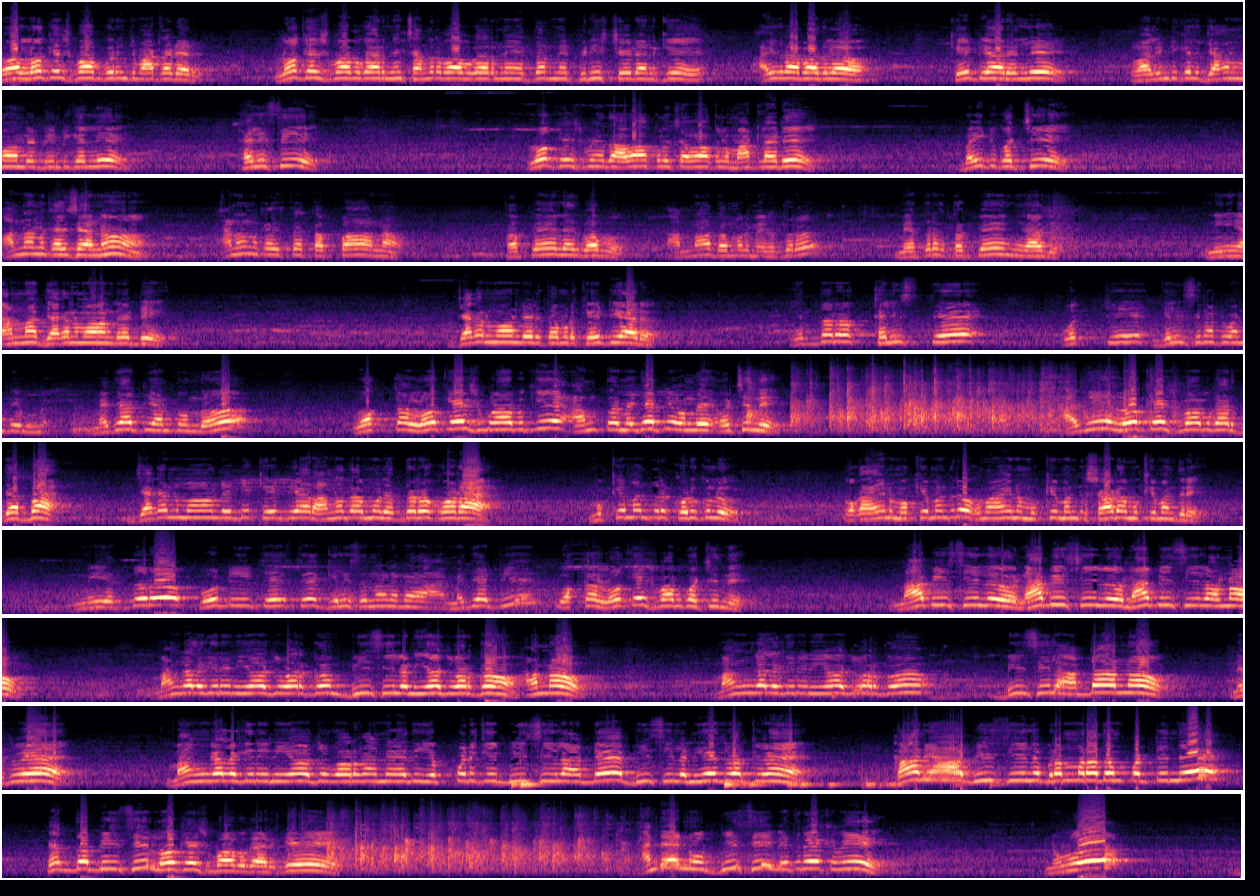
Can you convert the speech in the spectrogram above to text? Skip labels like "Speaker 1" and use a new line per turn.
ఇవాళ లోకేష్ బాబు గురించి మాట్లాడారు. లోకేష్ బాబు గారిని చంద్రబాబు గారిని ఇద్దరిని ఫినిష్ చేయడానికి హైదరాబాద్లో కేటీఆర్ వెళ్ళి వాళ్ళ ఇంటికి వెళ్ళి జగన్మోహన్ రెడ్డి ఇంటికి వెళ్ళి కలిసి లోకేష్ మీద అవాకులు చవాకులు మాట్లాడి బయటకు వచ్చి అన్నను కలిశాను అన్నను కలిస్తే తప్ప అన్నావు. తప్పే లేదు బాబు. అన్న తమ్ముడు మీరిద్దరు మీ ఇద్దరికి తప్పేం కాదు. నీ అన్న జగన్మోహన్ రెడ్డి జగన్మోహన్ రెడ్డి తమ్ముడు కేటీఆర్ ఇద్దరు కలిస్తే వచ్చి గెలిచినటువంటి మె- మెజార్టీ ఎంత ఉందో ఒక్క లోకేష్ బాబుకి అంత మెజార్టీ ఉంది వచ్చింది. అది లోకేష్ బాబు గారి దెబ్బ. జగన్మోహన్ రెడ్డి కేటీఆర్ అన్నదమ్ములు ఇద్దరూ కూడా ముఖ్యమంత్రి కొడుకులు. ఒక ఆయన ముఖ్యమంత్రి ఒక ఆయన ముఖ్యమంత్రి షాడో ముఖ్యమంత్రి. మీ ఇద్దరు పోటీ చేస్తే గెలిచిన మెజార్టీ ఒక్క లోకేష్ బాబుకి వచ్చింది. నా బీసీలు నా బీసీలు నా బీసీలు అన్నావు. మంగళగిరి నియోజకవర్గం బీసీల నియోజకవర్గం అన్నావు. మంగళగిరి నియోజకవర్గం బీసీల అడ్డా అన్నావు. నిజమే. మంగళగిరి నియోజకవర్గం అనేది ఎప్పటికీ బీసీల అడ్డే బీసీల నియోజకవర్గమే. కానీ ఆ బీసీలు బ్రహ్మరథం పట్టింది పెద్ద బీసీ లోకేష్ బాబు గారికి. అంటే నువ్వు బీసీ వ్యతిరేకవి. నువ్వు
